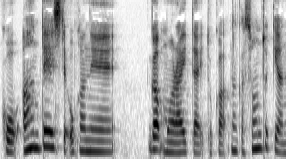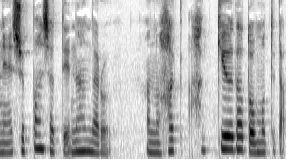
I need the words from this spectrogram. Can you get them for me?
こう安定してお金がもらいたいとかなんかその時はね出版社ってなんだろうあの発給だと思ってた。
